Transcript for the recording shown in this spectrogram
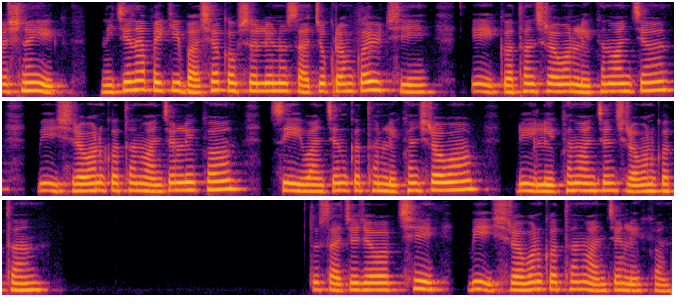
પ્રશ્ન એક, નીચેના પૈકી ભાષા કૌશલ્યનો સાચો ક્રમ કયો છે? એ, કથન, શ્રવણ, લેખન, વાંચન. બી, શ્રવણ, કથન, વાંચન, લેખન. સી, વાંચન, કથન, લેખન, શ્રવણ. ડી, લેખન, વાંચન, શ્રવણ, કથન. તો સાચો જવાબ છે બી, શ્રવણ, કથન, વાંચન, લેખન.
